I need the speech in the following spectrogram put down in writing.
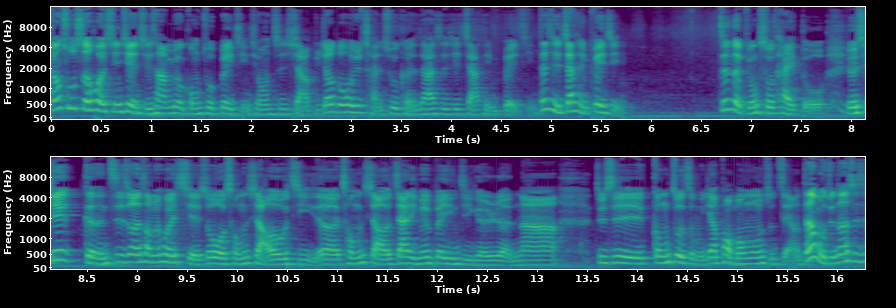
刚出社会新鲜人，其实他没有工作背景情况之下，比较多会去阐述可能是他是一些家庭背景，但其实家庭背景。真的不用说太多，有些可能自传上面会写说，我从小几呃，从小家里面背景几个人呐、就是工作怎么样，爸爸妈妈是怎样。但我觉得那是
